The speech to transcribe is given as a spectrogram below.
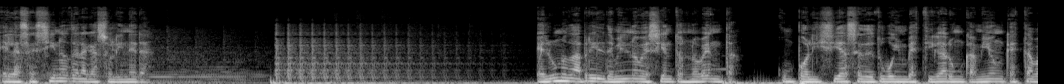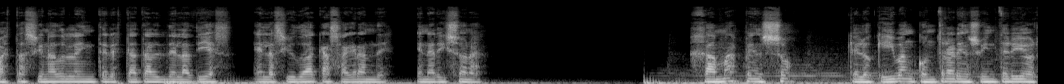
el asesino de la gasolinera. El 1 de abril de 1990, un policía se detuvo a investigar un camión que estaba estacionado en la interestatal de las 10 en la ciudad Casa Grande, en Arizona. Jamás pensó que lo que iba a encontrar en su interior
